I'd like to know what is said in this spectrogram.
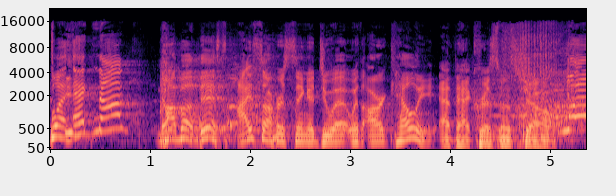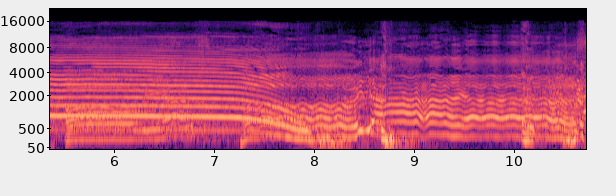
but eggnog. How about this? I saw her sing a duet with R. Kelly at that Christmas show. Oh yes.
